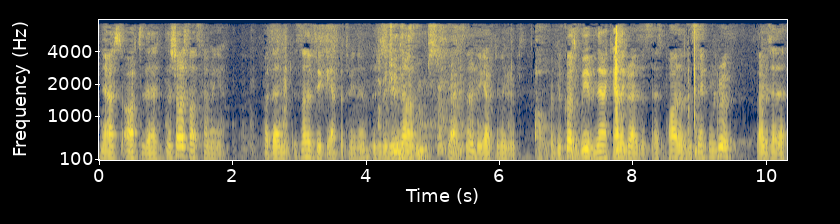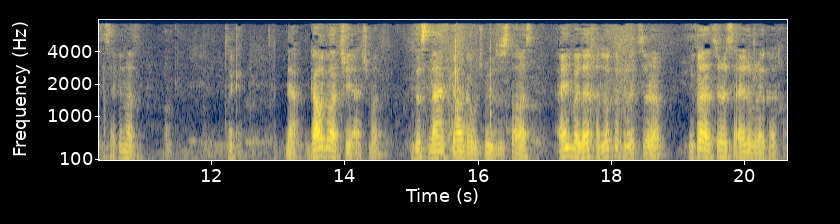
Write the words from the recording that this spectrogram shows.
Now s- after that, the star starts coming out. But then it's not a big gap between them. It's just Between we the know- groups? Right, it's not a big gap between the groups. Oh. But because we've now categorized this as part of the second group, so we said that's the second month. Okay. Okay. Now, Galgal Atri Ashma, this ninth Galgal which moves the stars, Ein Bodecha Loka V'Letzura, Yukar Atzura Sa'ela V'Lekoicha.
